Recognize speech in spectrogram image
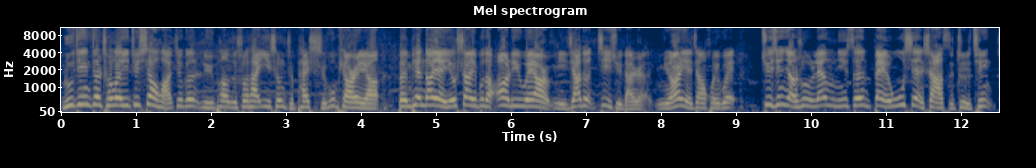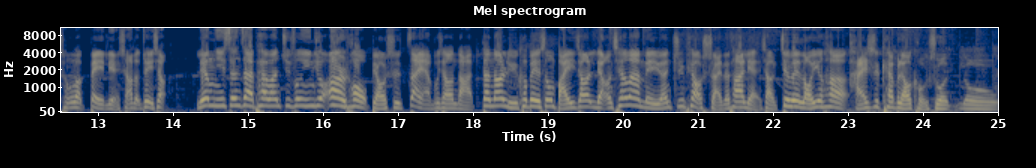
如今这成了一句笑话，就跟吕胖子说他一生只拍十部片儿一样。本片导演由上一部的奥利维尔·米加顿继续担任，女儿也将回归。剧情讲述，连姆尼森被诬陷杀死至亲，成了被猎杀的对象。连姆尼森在拍完《飓风营救二》后，表示再也不想打。但当吕克·贝松把一张两千万美元支票甩在他脸上，这位老硬汉还是开不了口说 “no”。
